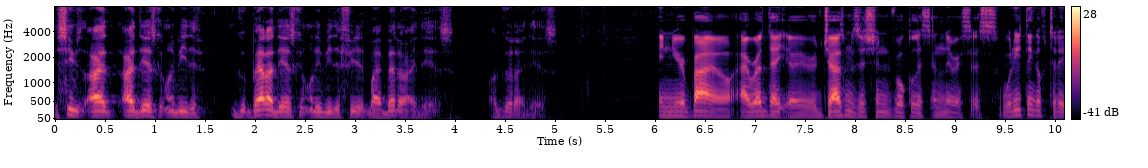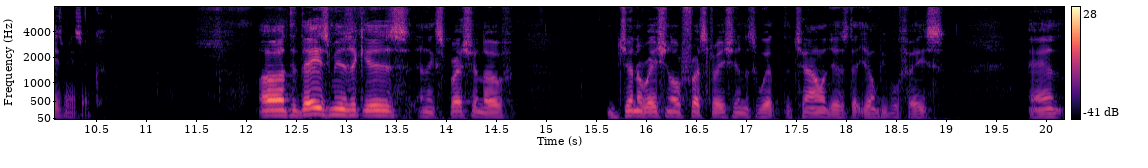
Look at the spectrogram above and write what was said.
It seems ideas can only be, bad ideas can only be defeated by better ideas or good ideas. In your bio, I read that you're a jazz musician, vocalist, and lyricist. What do you think of today's music? Uh, today's music is an expression of generational frustrations with the challenges that young people face. And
